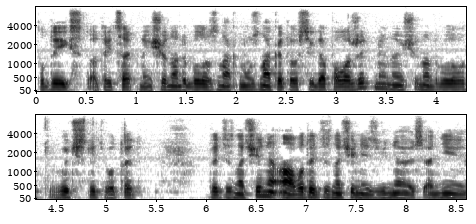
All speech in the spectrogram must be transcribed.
по DX отрицательно. Еще надо было знак. Ну, знак этого всегда положительный, но еще надо было вот вычислить вот это. Вот эти значения. А, вот эти значения, извиняюсь, они...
